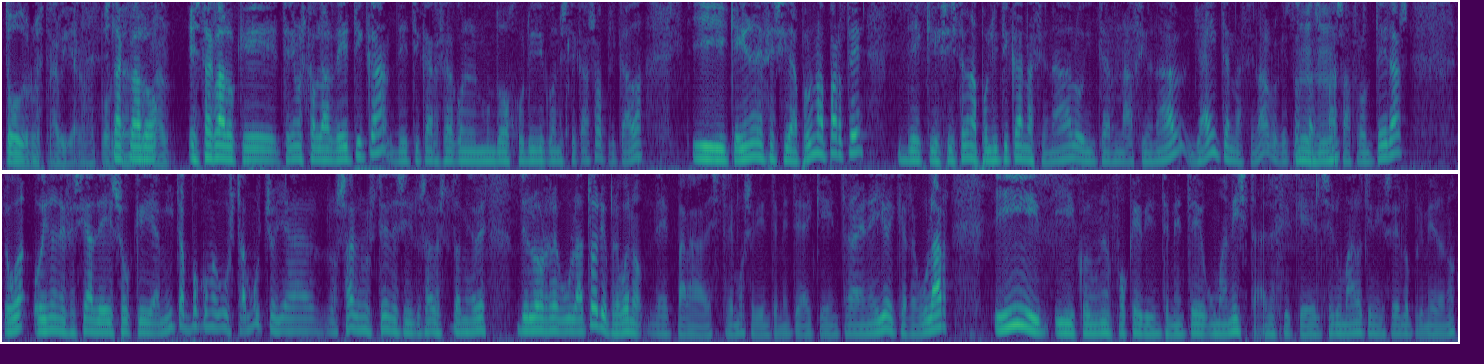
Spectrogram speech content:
todo nuestra vida. está, claro, está claro que tenemos que hablar de ética, de ética con el mundo jurídico en este caso aplicada, y que hay una necesidad, por una parte, de que exista una política nacional o internacional, ya internacional, porque esto traspasa fronteras. Luego hay una necesidad de eso que a mí tampoco me gusta mucho, ya lo saben ustedes y lo sabes tú también, de lo regulatorio, pero bueno, eh, para extremos evidentemente hay que entrar en ello, hay que regular y, y, con un enfoque evidentemente humanista, es decir, que el ser humano tiene que ser lo primero, ¿no?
